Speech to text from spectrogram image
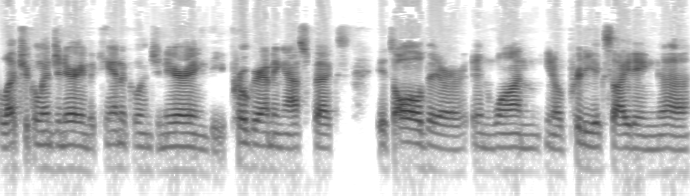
electrical engineering, mechanical engineering, the programming aspects. It's all there in one, you know, pretty exciting, uh,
